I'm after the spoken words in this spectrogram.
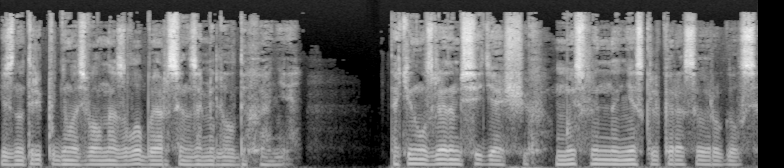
Изнутри поднялась волна злобы, и Арсен замедлил дыхание. — Окинул взглядом сидящих, мысленно несколько раз выругался.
